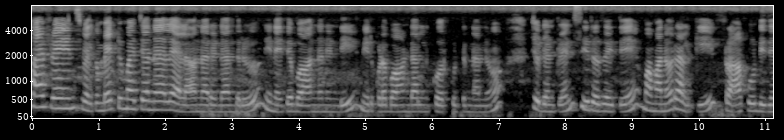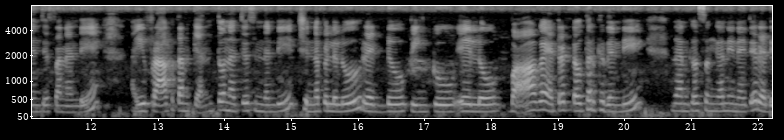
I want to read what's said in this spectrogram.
Hi friends welcome back to my channel. ఎలా ఉన్నారండి అందరూ? నేనైతే బాగున్నానండి. మీరు కూడా బాగుండాలని కోరుకుంటున్నాను. చూడండి ఫ్రెండ్స్ ఈరోజు అయితే మా మనవరాలకి ఫ్రాకు డిజైన్ చేశానండి. ఈ ఫ్రాక్ తనకి ఎంతో నచ్చేసిందండి. చిన్నపిల్లలు రెడ్ పింక్ ఎల్లో బాగా అట్రాక్ట్ అవుతారు కదండి. దానికోసంగా నేనైతే రెడ్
